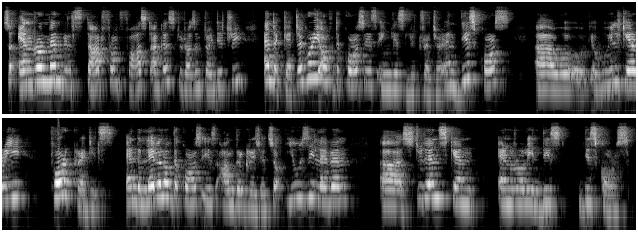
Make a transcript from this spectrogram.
So enrollment will start from 1st August 2023 and the category of the course is English literature. And this course uh, will carry four credits and the level of the course is undergraduate. So UG level uh, students can enroll in this, this course.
